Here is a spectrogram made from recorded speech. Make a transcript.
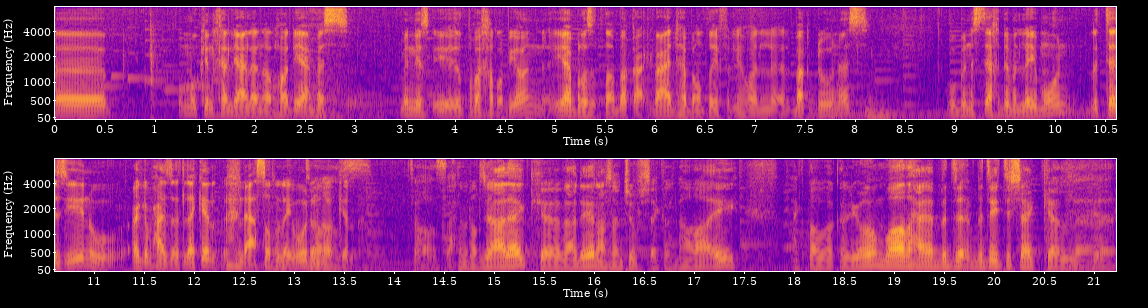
آه، وممكن نخليه على نار هادية يعني بس من يطبخ الربيان يبرز الطبق بعدها بنضيف اللي هو ال- البقدونس وبنستخدم الليمون للتزيين وعقب حازة الأكل نعصر الليمون. وناكل ممتاز إحنا بنرجع لك بعدين عشان نشوف الشكل النهائي حق طبق اليوم واضح بد- بدا يتشكل آه،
